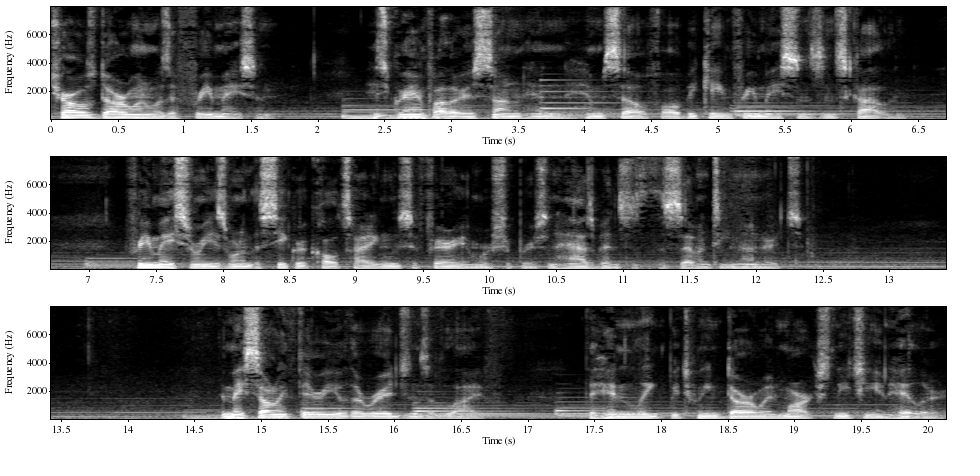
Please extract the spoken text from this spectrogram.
Charles Darwin was a Freemason. His grandfather, his son, and himself all became Freemasons in Scotland. Freemasonry is one of the secret cults hiding Luciferian worshippers and has been since the 1700s. The Masonic theory of the origins of life, the hidden link between Darwin, Marx, Nietzsche, and Hitler.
